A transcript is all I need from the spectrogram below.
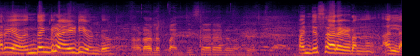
അറിയോ? എന്തെങ്കിലും ഐഡിയ ഉണ്ടോ? പഞ്ചസാര കിടന്നു. അല്ല.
